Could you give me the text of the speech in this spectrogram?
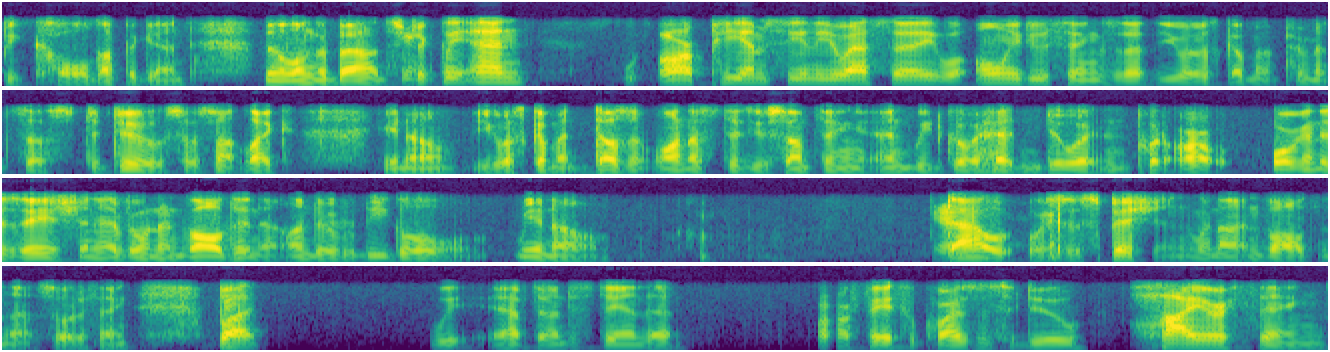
be called up again, no longer bound strictly. And our PMC in the USA will only do things that the U.S. government permits us to do. So it's not like, you know, the U.S. government doesn't want us to do something and we'd go ahead and do it and put our organization, everyone involved in it, under legal, you know, doubt or suspicion. We're not involved in that sort of thing. But we have to understand that our faith requires us to do higher things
